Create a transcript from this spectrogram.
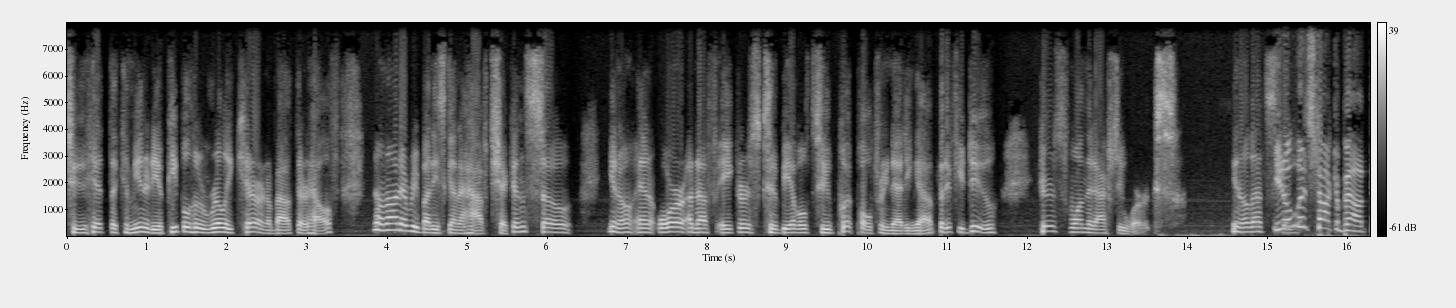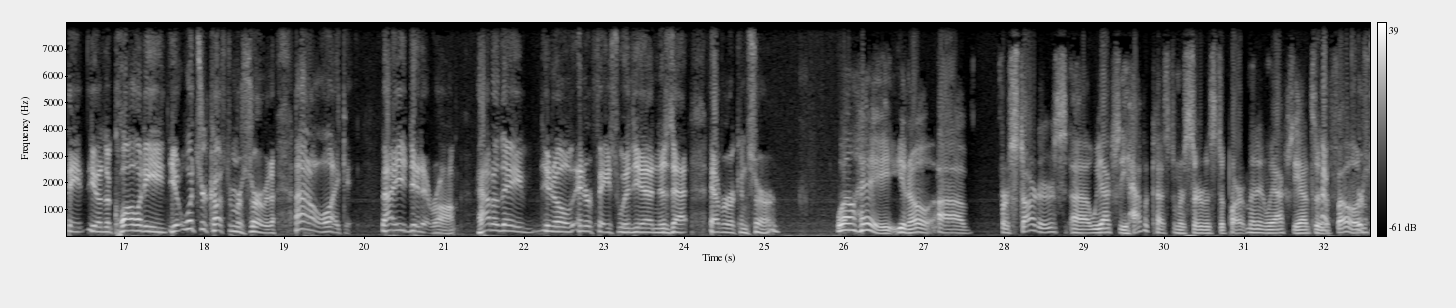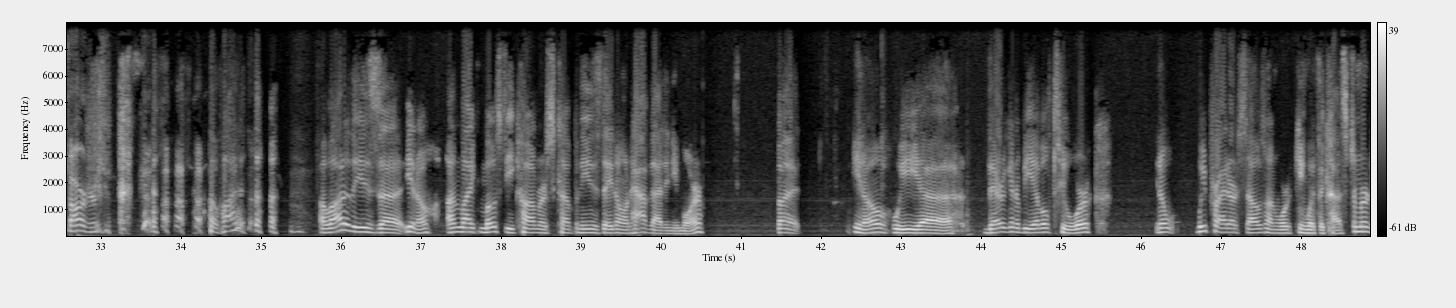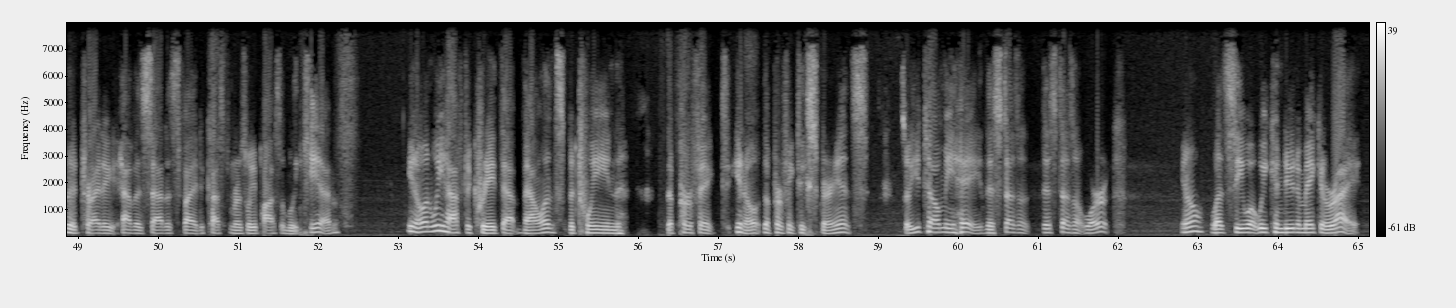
to hit the community of people who are really caring about their health. No, not everybody's going to have chickens, so you know, and or enough acres to be able to put poultry netting up. But if you do, here's one that actually works. you know that's you know. Let's talk about the you know the quality. You know, what's your customer service? I don't like it. Now you did it wrong. How do they you know interface with you, and is that ever a concern? Well, hey, you know, uh, for starters, uh, we actually have a customer service department, and we actually answer the phone. for starters, a lot of a lot of these, uh, you know, unlike most e-commerce companies, they don't have that anymore. But you know, we uh, they're going to be able to work. You know, we pride ourselves on working with the customer to try to have as satisfied a customer as we possibly can. You know, and we have to create that balance between the perfect, you know, the perfect experience. So you tell me, hey, this doesn't this doesn't work. You know, let's see what we can do to make it right.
